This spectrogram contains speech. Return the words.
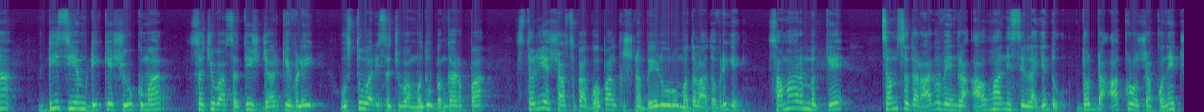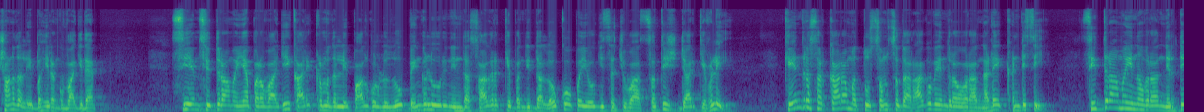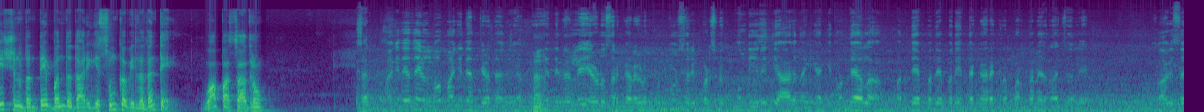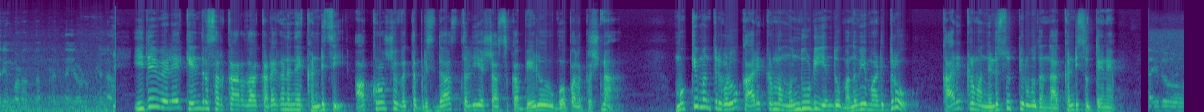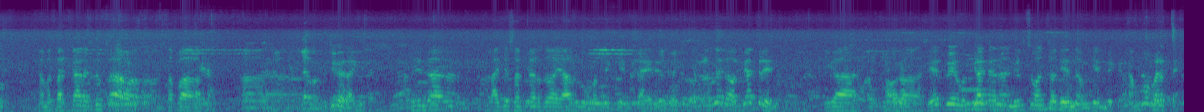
DCM DK Shivakumar, ಸಚಿವ ಸತೀಶ್ ಜಾರಕಿಹೊಳಿ ಉಸ್ತುವಾರಿ ಸಚಿವ ಮಧು ಬಂಗಾರಪ್ಪ, ಸ್ಥಳೀಯ ಶಾಸಕ ಗೋಪಾಲಕೃಷ್ಣ ಬೇಳೂರು ಮೊದಲಾದವರಿಗೆ ಸಮಾರಂಭಕ್ಕೆ ಸಂಸದ ರಾಘವೇಂದ್ರ ಆಹ್ವಾನಿಸಿಲ್ಲ ಎಂದು ದೊಡ್ಡ ಆಕ್ರೋಶ ಕೊನೆ ಕ್ಷಣದಲ್ಲಿ ಬಹಿರಂಗವಾಗಿದೆ. ಸಿಎಂ ಸಿದ್ದರಾಮಯ್ಯ ಪರವಾಗಿ ಕಾರ್ಯಕ್ರಮದಲ್ಲಿ ಪಾಲ್ಗೊಳ್ಳಲು ಬೆಂಗಳೂರಿನಿಂದ ಸಾಗರಕ್ಕೆ ಬಂದಿದ್ದ ಲೋಕೋಪಯೋಗಿ ಸಚಿವ ಸತೀಶ್ ಜಾರಕಿಹೊಳಿ, ಕೇಂದ್ರ ಸರ್ಕಾರ ಮತ್ತು ಸಂಸದ ರಾಘವೇಂದ್ರ ಅವರ ನಡೆ ಖಂಡಿಸಿ ಸಿದ್ದರಾಮಯ್ಯನವರ ನಿರ್ದೇಶನದಂತೆ ಬಂದ ದಾರಿಗೆ ಸುಂಕವಿಲ್ಲದಂತೆ ವಾಪಸ್ಸಾದರು ಆಗಿದೆ ಅದೇ ಲೋಪ ಆಗಿದೆ ಅಂತ ಹೇಳ್ತಾ ಇದ್ದೀವಿ. ಎರಡು ಸರ್ಕಾರಗಳು ಕುರಿತು ಸರಿಪಡಿಸ್ಬೇಕು. ಮುಂದೆ ಈ ರೀತಿ ಆಗದಂಗೆ ಯಾಕೆ? ಒಂದೇ ಅಲ್ಲ ಮತ್ತೆ ಪದೇ ಪದೇ ಇಂಥ ಕಾರ್ಯಕ್ರಮ ಬರ್ತಾನೆ ಇದೆ ರಾಜ್ಯದಲ್ಲಿ. ಹಾಗೆ ಸರಿ ಮಾಡುವಂಥ ಪ್ರಯತ್ನ ಎರಡು ಕಡೆ ಇದೇ ವೇಳೆ ಕೇಂದ್ರ ಸರ್ಕಾರದ ಕಡೆಗಣನೆ ಖಂಡಿಸಿ ಆಕ್ರೋಶ ವ್ಯಕ್ತಪಡಿಸಿದ ಸ್ಥಳೀಯ ಶಾಸಕ ಬೇಲೂರು ಗೋಪಾಲಕೃಷ್ಣ ಮುಖ್ಯಮಂತ್ರಿಗಳು ಕಾರ್ಯಕ್ರಮ ಮುಂದೂಡಿ ಎಂದು ಮನವಿ ಮಾಡಿದ್ರು ಕಾರ್ಯಕ್ರಮ ನಡೆಸುತ್ತಿರುವುದನ್ನು ಖಂಡಿಸುತ್ತೇನೆ. ಇದು ನಮ್ಮ ಸರ್ಕಾರಕ್ಕೂ ಸಹ ಸ್ವಲ್ಪ ಆ, ಮುಜುಗರ ಆಗಿದೆ. ಅದರಿಂದ ರಾಜ್ಯ ಸರ್ಕಾರದ ಯಾರಿಗೂ ಬರಲಿಕ್ಕೆ ತಯಾರಿಲ್ಲ ಅಭ್ಯಂತರ ಏನು ಈಗ ಅವರ ಸೇತುವೆ ಉದ್ಘಾಟನೆ ನಿಲ್ಲಿಸುವಂಥದ್ದು ಏನು ನಮ್ಗೇನು ಬೇಕು? ನಮಗೂ ಬರುತ್ತೆ.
